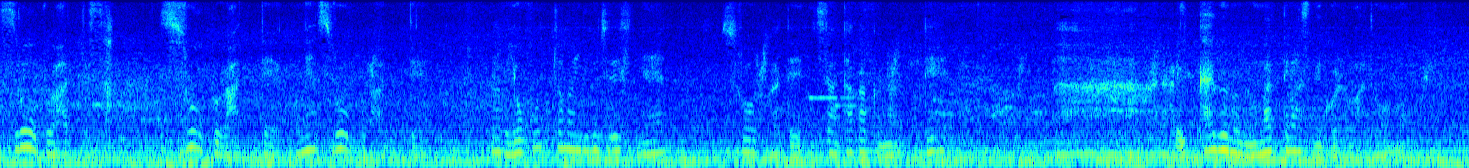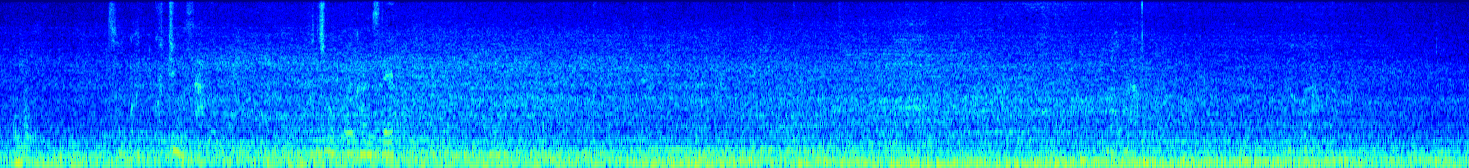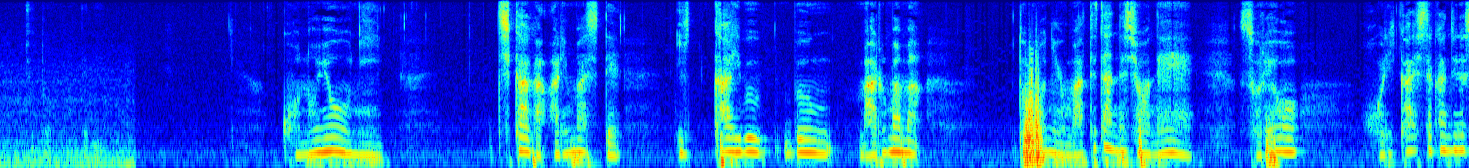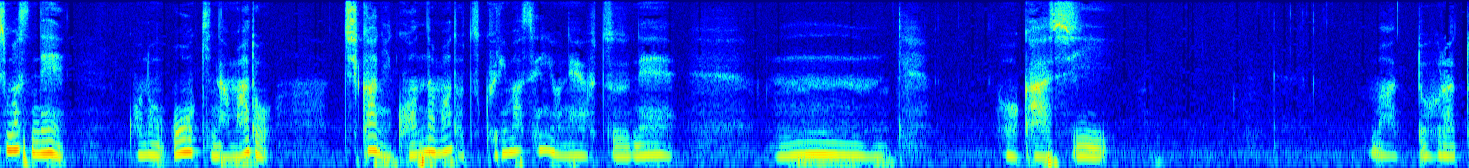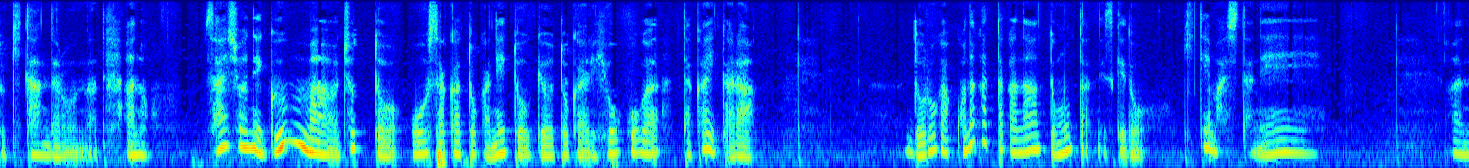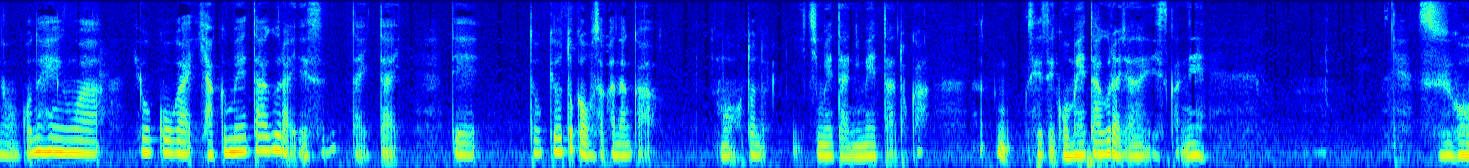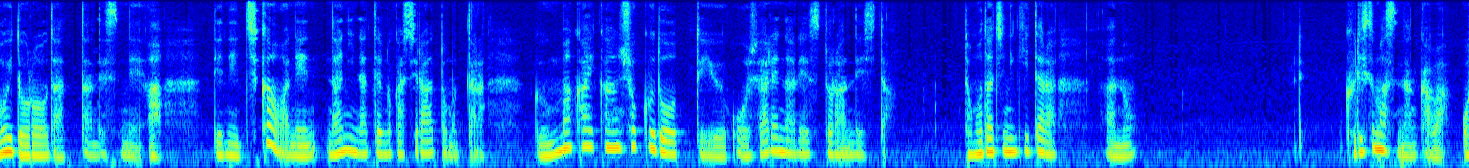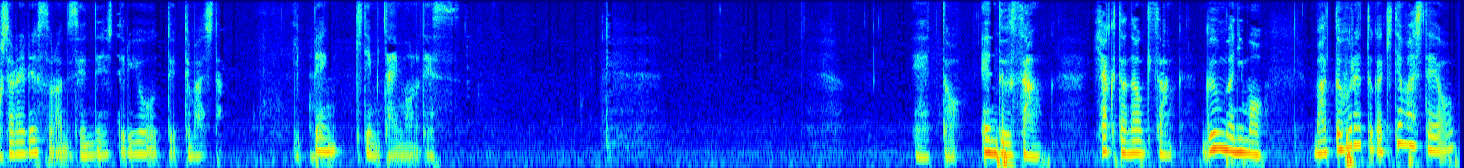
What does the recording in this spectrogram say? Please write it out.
スロープがあってさ。スロープがあって。こねスロープがあって。なんか横っちょの入り口ですね。スロープがで一段高くなってから1階部分が埋まってますねこれはどうも。そうここっちもさこっちもこういう感じで。このように地下がありまして階部分丸まま泥に埋まってたんでしょうね。それを掘り返した感じがしますね。この大きな窓。地下にこんな窓作りませんよね。普通ね。うん。おかしい。マットフラット来たんだろうな。あの最初はね群馬はちょっと大阪とかね東京とかより標高が高いから泥が来なかったかなって思ったんですけど来てましたね。あのこの辺は標高が 100m ぐらいです。大体。で東京とか大阪なんかもうほとんど 1m2m とかせいぜい 5m ぐらいじゃないですかね。すごい泥だったんですね。あでね地下はね何になってるのかしらと思ったら群馬会館食堂っていうおしゃれなレストランでした。友達に聞いたらあのクリスマスなんかはおしゃれレストランで宣伝してるよって言ってました。いっぺん来てみたいものです。えっ、ー、とエンドゥさん百田直樹さん群馬にもマットフラットが来てましたよ。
